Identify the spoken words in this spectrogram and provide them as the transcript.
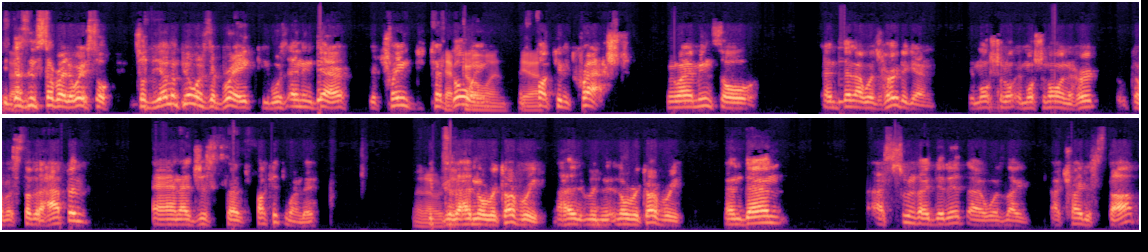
it doesn't stop right away. So so the Olympia was the brake, it was ending there. The train kept, kept going, going. Yeah. and fucking crashed. You know what I mean? So and then I was hurt again, emotional, emotional and hurt because of stuff that happened. And I just said, fuck it one day. Because I had no recovery. I had no recovery. And then as soon as I did it, I was like, I tried to stop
